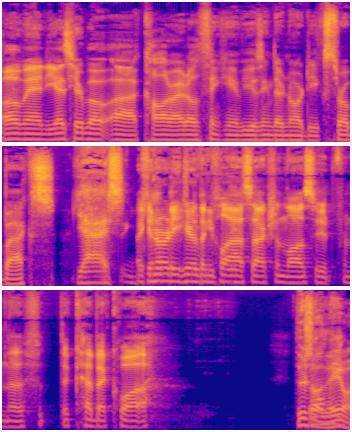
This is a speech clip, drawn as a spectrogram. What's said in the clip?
Oh, man. You guys hear about uh, Colorado thinking of using their Nordiques throwbacks? Yes. I can already hear the class action lawsuit from the the Quebecois. There's Oh, only they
